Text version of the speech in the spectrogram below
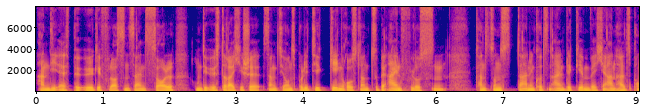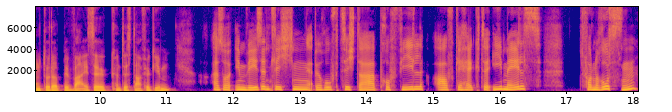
an die FPÖ geflossen sein soll, um die österreichische Sanktionspolitik gegen Russland zu beeinflussen. Kannst du uns da einen kurzen Einblick geben, welche Anhaltspunkte oder Beweise könnte es dafür geben? Also im Wesentlichen beruft sich da Profil auf gehackte E-Mails von Russen,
